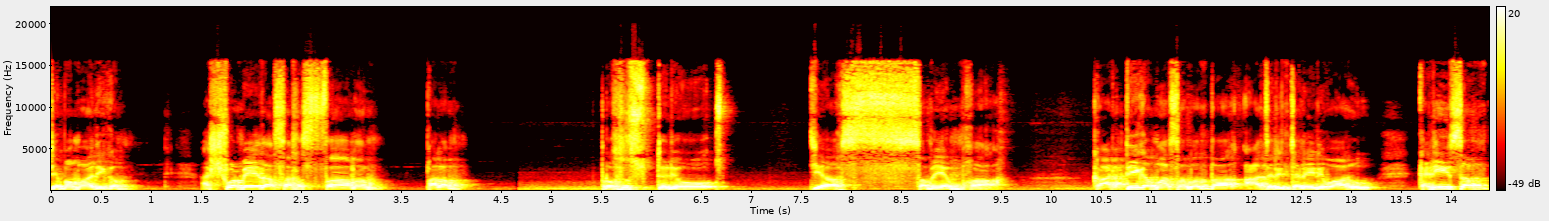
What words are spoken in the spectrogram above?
జపమాదికం. అశ్వమేధ సహస్రానం ఫలం ప్రహస్తుత్య సమయం. కార్తీక మాసమంతా ఆచరించలేని వారు కనీసం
